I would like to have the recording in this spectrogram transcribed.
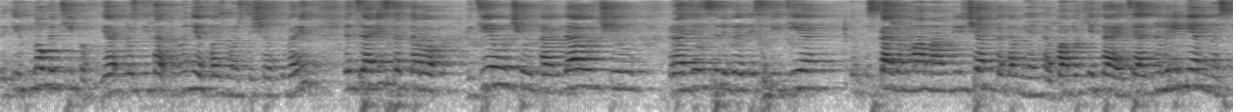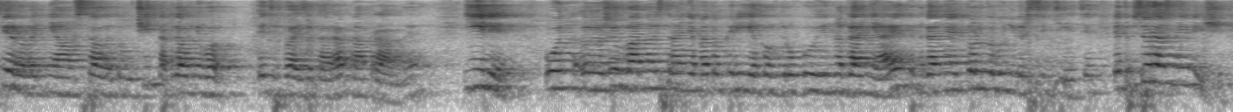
Их много типов, я просто не хочу, ну нет возможности сейчас говорить. Это зависит от того, где учил, когда учил, родился ли в этой среде. Скажем, мама англичанка, там, папа китаец, и одновременно с первого дня он стал это учить, тогда у него эти два языка равноправные. Или он э, жил в одной стране, а потом переехал в другую и нагоняет, и нагоняет только в университете. Это все разные вещи.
